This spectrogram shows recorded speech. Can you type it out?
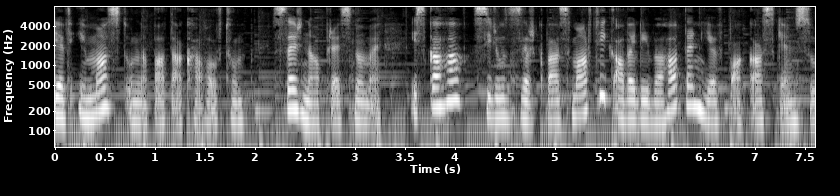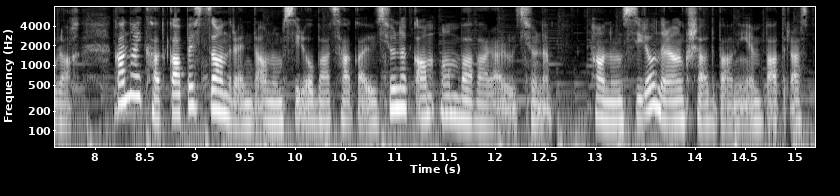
եւ իմաստ ու նպատակ հաղորդում։ Սերն ապրեսնում է։ Իսկ ահա սիրուց զրկված մարդիկ ավելի վհատ են եւ պակաս կենսուրախ։ Կանայք հատկապես ծանր են տանում սիրո բացակայությունը կամ անբավարարությունը հանուն սիրո նրանք շատ բանի են պատրաստ։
